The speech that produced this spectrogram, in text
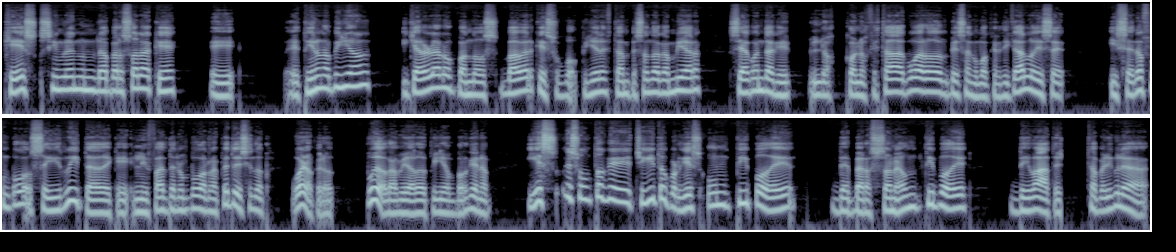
que es simplemente una persona que eh, eh, tiene una opinión y que a lo largo, cuando va a ver que su opinión está empezando a cambiar, se da cuenta que los con los que está de acuerdo empiezan como a criticarlo y, dice, y se enoja un poco, se irrita de que le falten un poco de respeto diciendo, bueno, pero puedo cambiar de opinión, ¿por qué no? Y es, es un toque chiquito porque es un tipo de, de persona, un tipo de debate. Esta película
